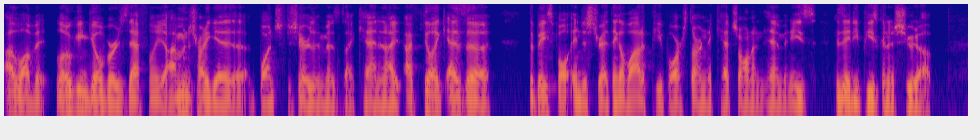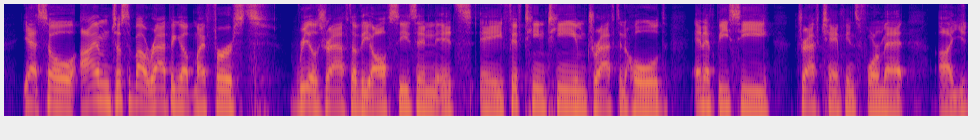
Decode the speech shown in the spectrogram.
I love it. Logan Gilbert is definitely, I'm going to try to get a bunch of shares of him as I can. And I, I feel like as a, the baseball industry, I think a lot of people are starting to catch on in him and he's, his ADP is going to shoot up. Yeah, so I'm just about wrapping up my first real draft of the offseason. It's a 15 team draft and hold NFBC draft champions format. Uh, you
